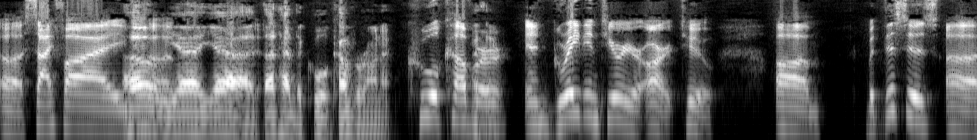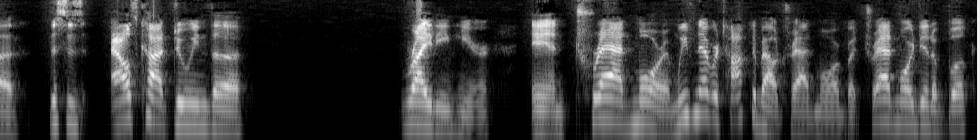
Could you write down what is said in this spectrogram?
Uh, sci-fi. oh uh, yeah, yeah. That had the cool cover on it. cool cover and great interior art too. Um, but this is uh, this is Ales Kot doing the writing here, and Tradd Moore, and we've never talked about Tradd Moore, but Tradd Moore did a book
